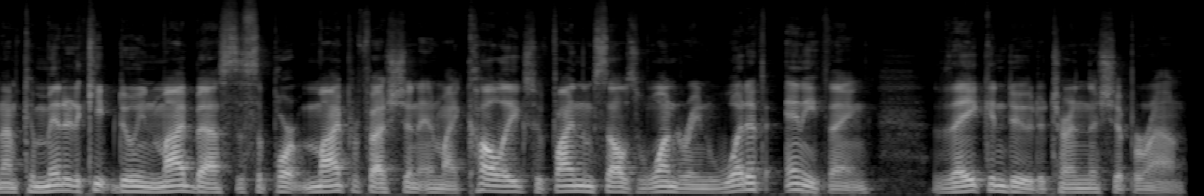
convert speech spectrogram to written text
and I'm committed to keep doing my best to support my profession and my colleagues who find themselves wondering what, if anything, they can do to turn this ship around.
